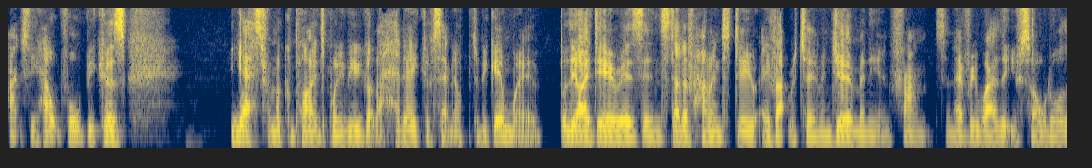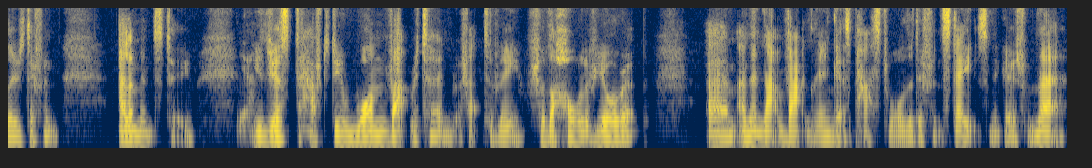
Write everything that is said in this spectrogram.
actually helpful because yes, from a compliance point of view, you've got the headache of setting up to begin with. But the idea is instead of having to do a VAT return in Germany and France and everywhere that you've sold all those different elements to, Yeah. you just have to do one VAT return effectively for the whole of Europe. Um, and then that VAT then gets passed to all the different states and it goes from there.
